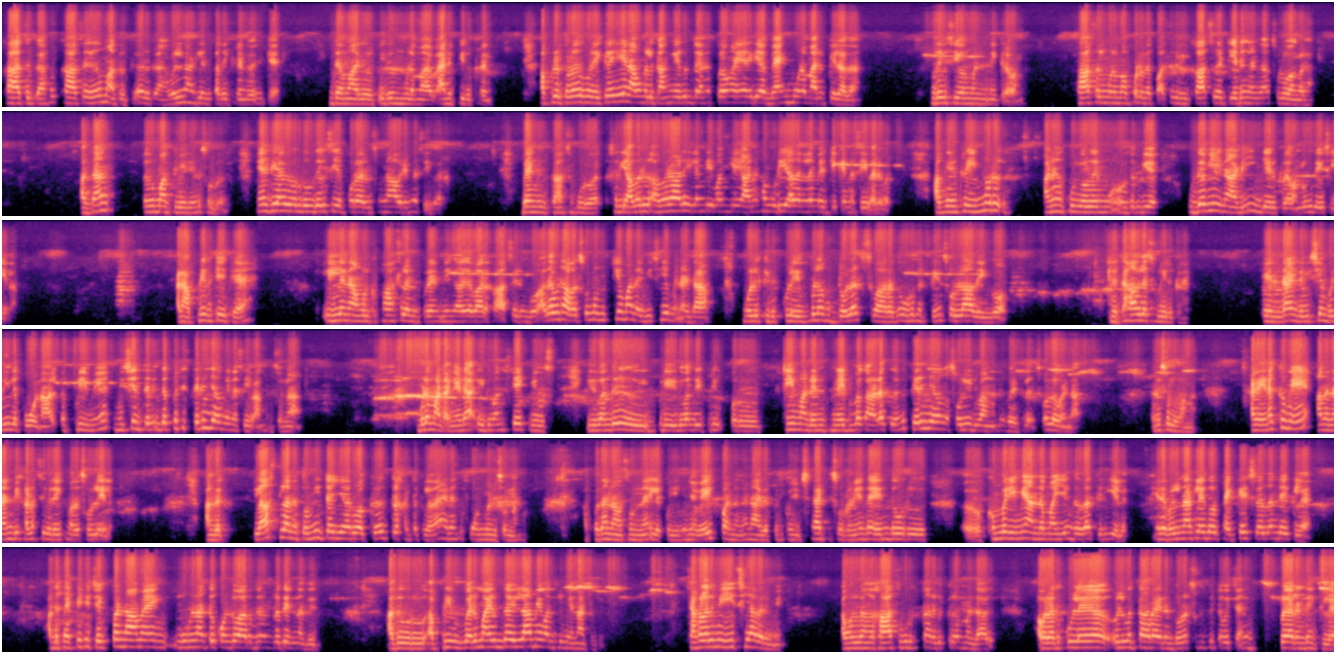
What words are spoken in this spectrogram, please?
காசுக்காக காசை ஏமாத்துறதுக்காக எடுக்கிறாங்க. வெளிநாட்டுல இருந்து கதைக்கிறேன் வரைக்கும் இந்த மாதிரி ஒரு இது மூலமா அனுப்பி இருக்கிறேன் அப்படி தொடர்பு குறைக்கல ஏன் அவங்களுக்கு அங்க இருந்து அனுப்புறவங்க ஏன் பேங்க் மூலமா அனுப்பிடலாதான் உதவி செய்யணும்னு நினைக்கிறவங்க. பார்சல் மூலமா கூட அந்த பார்சல் நீங்க காசு கட்டி எடுங்கன்னு தான் சொல்லுவாங்களா? அதான் ஏமாத்து வேலைன்னு சொல்றாரு நேரடியாக ஒரு உதவி செய்ய போறாருன்னு சொன்னா அவர் என்ன செய்வார்? பேங்குக்கு காசு போடுவார். சரி அவரு அவரால இலங்கை வங்கியை அணுக முடியாத நிலைமை இருக்கைக்கு என்ன செய்வார் அவர்? அங்க இருக்கிற இன்னொரு அணுகக்கூடிய ஒருவர் ஒருத்தருடைய உதவியை நாடி இங்க இருக்கிறவங்க உதவி செய்யலாம். ஆனா அப்படி இருக்கேக்க இல்ல நான் உங்களுக்கு பார்சல் அனுப்புறேன் நீங்க அதை வர காசு எடுங்கோ. அதை விட அவர் சொன்ன முக்கியமான விஷயம் என்னடா? உங்களுக்கு இதுக்குள்ள எவ்வளவு டொலர்ஸ் வாரதோ ஒரு கட்டையும் சொல்லாதீங்கோ. இந்த தகவலை சொல்லியிருக்கிறேன். ஏன்னா இந்த விஷயம் வெளியில போனால் எப்படியுமே விஷயம் தெரி இதை பத்தி தெரிஞ்சவங்க என்ன செய்வாங்கன்னு சொன்னா விட மாட்டாங்க. ஏடா இது வந்து ஃபேக் நியூஸ் இது வந்து இப்படி இது வந்து இப்படி ஒரு டீமா நெட்ஒர்க் நடக்குதுன்னு தெரிஞ்சவங்க சொல்லிடுவாங்கன்ற பேர்ல சொல்ல வேண்டாம். அப்படின்னு சொல்லுவாங்க. ஆனா எனக்குமே அந்த நன்றி கடைசி வரைக்கும் அதை சொல்லல. அந்த லாஸ்ட்ல அந்த தொண்ணூத்தி ஐயாயிரம் ரூபா கேட்கிற கட்டத்துலதான் எனக்கு போன் பண்ணி சொன்னாங்க. அப்பதான் நான் சொன்னேன் இல்ல கொஞ்சம் கொஞ்சம் வெயிட் பண்ணுங்க. நான் இதை பத்தி கொஞ்சம் விசாரிச்சு சொல்றேன். எந்த எந்த ஒரு கம்பெனியுமே அந்த மையங்கிறதா தெரியல. இதை வெளிநாட்டுல இருந்து ஒரு பேக்கேஜ் வருதுன்னு கேட்கல அந்த பேக்கேஜை செக் பண்ணாம உள்நாட்டுக்கு கொண்டு வர்றதுன்றது என்னது? அது ஒரு அப்படி வருமா இருந்தா எல்லாமே வந்துருமே நாட்டுக்கு. சகலதுமே ஈஸியா வருமே. அவங்களுக்கு நாங்க காசு கொடுத்து தான் எடுக்கிறோம் என்றால் அவர் அதுக்குள்ள எழுபத்தாறாயிரம் டாலர்ஸுக்கு கிட்ட வச்சு அனுப்புறாருல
